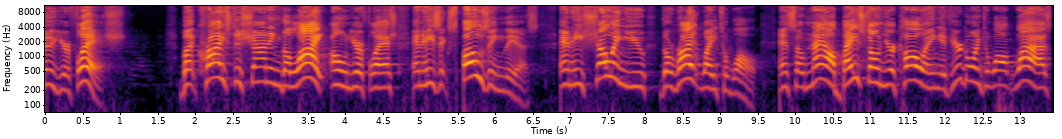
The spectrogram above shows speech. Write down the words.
to your flesh. But Christ is shining the light on your flesh and He's exposing this and He's showing you the right way to walk. And so now, based on your calling, if you're going to walk wise,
